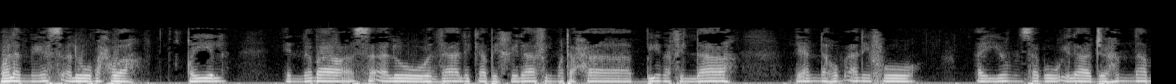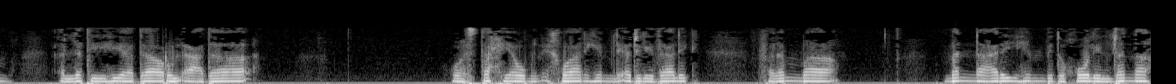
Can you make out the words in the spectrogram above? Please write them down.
ولم يسألوا محوه. قيل إنما سألوا ذلك بخلاف المتحابين في الله لأنهم أنفوا أن ينسبوا إلى جهنم التي هي دار الأعداء واستحيوا من إخوانهم لأجل ذلك فلما من عليهم بدخول الجنة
